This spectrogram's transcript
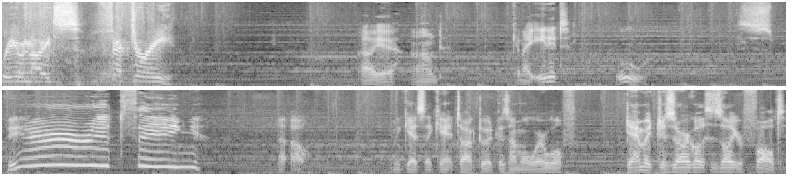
Reunites! Victory! Oh yeah, owned. Can I eat it? Ooh. Spirit thing! Uh-oh. Let me guess, I can't talk to it because I'm a werewolf. Damn it, J'zargo, this is all your fault.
